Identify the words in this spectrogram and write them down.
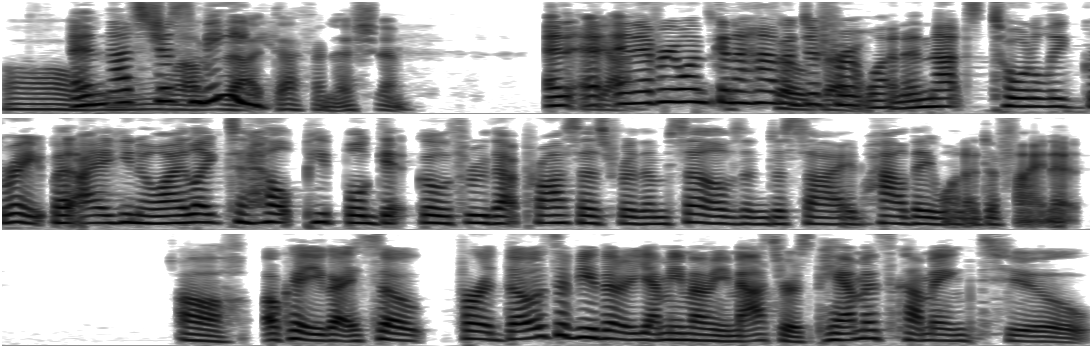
Oh, And I that's just me. That definition. And Yeah. and everyone's going to have a different good. one and that's totally great, but I you know, I like to help people get go through that process for themselves and decide how they want to define it. Oh, okay, you guys. So for those of you that are Yummy Mummy Masters, Pam is coming to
